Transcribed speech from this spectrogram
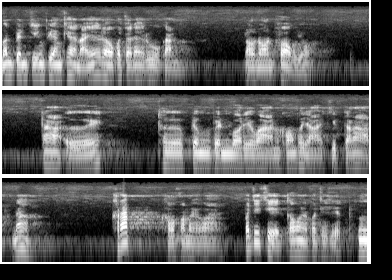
มันเป็นจริงเพียงแค่ไหน เราก็จะได้รู้กัน เรานอนเฝ้าอยู่ตาเอ๋ยเธอจึงเป็นบริวารของพญาจิตรราชนะครับ เขาก็ไม่ว่า ปฏิเสธเขาไม่ปฏิเสธ หู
